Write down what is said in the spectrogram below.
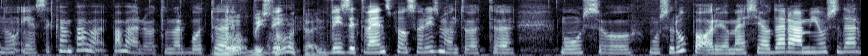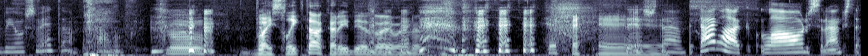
Nu, iesakām pavē, pavērot, un varbūt Nu, uh, visnotaļ. Vizit Ventspils var izmantot uh, mūsu, mūsu ruporu, jo mēs jau darām jūsu darbu jūsu vietā. Nu, vai sliktāk arī diez vai, vai ne? Tieši tā. Tālāk Lauris raksta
